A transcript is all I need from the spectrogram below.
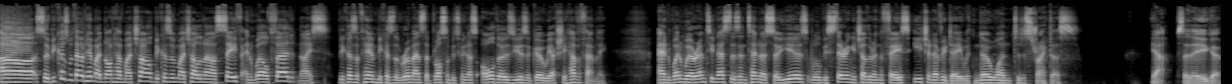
Uh, so because without him I'd not have my child, because of my child and I are safe and well fed, nice. Because of him, because of the romance that blossomed between us all those years ago, we actually have a family. And when we're empty nesters in 10 or so years, we'll be staring each other in the face each and every day with no one to distract us. Yeah, so there you go.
